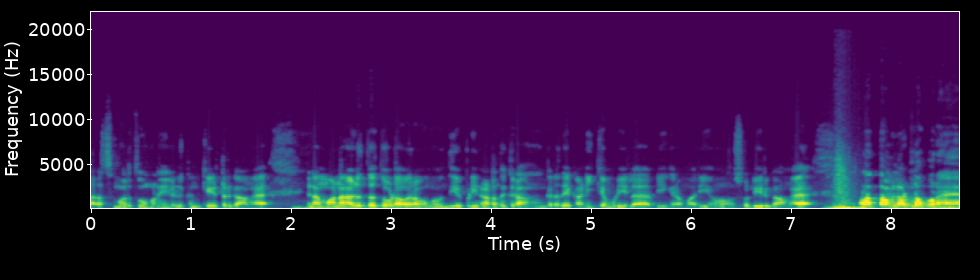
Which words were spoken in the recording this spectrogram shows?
அரசு மருத்துவமனைகளுக்குன்னு கேட்டிருக்காங்க. ஏன்னா மன அழுத்தத்தோட வரவங்க வந்து எப்படி நடந்துக்கிறாங்கங்கிறதே கணிக்க முடியல அப்படிங்கிற மாதிரியும் சொல்லியிருக்காங்க. ஆனா தமிழ்நாட்டுல போறேன்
